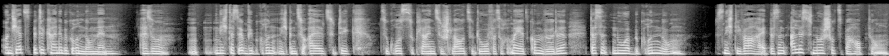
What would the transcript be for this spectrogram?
Und jetzt bitte keine Begründung nennen. Also nicht das irgendwie begründen, ich bin zu alt, zu dick, zu groß, zu klein, zu schlau, zu doof, was auch immer jetzt kommen würde. Das sind nur Begründungen. Das ist nicht die Wahrheit. Das sind alles nur Schutzbehauptungen.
